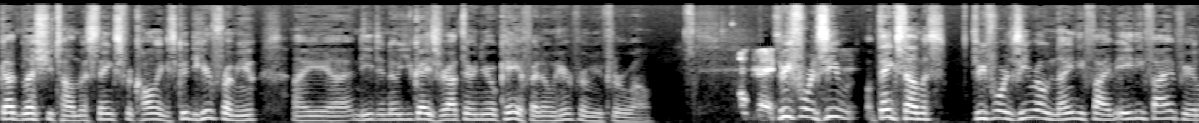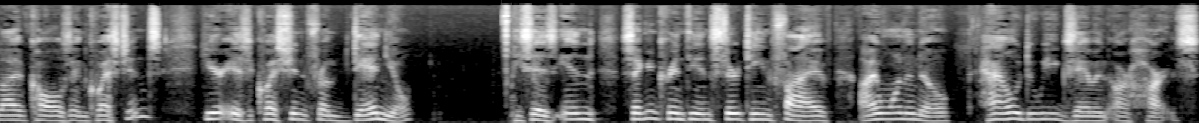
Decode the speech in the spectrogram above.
God bless you, Thomas. Thanks for calling. It's good to hear from you. I uh, need to know you guys are out there and you're okay if I don't hear from you for a while. Okay. 340. Thanks, Thomas. 340-9585 for your live calls and questions. Here is a question from Daniel. He says in 2 Corinthians 13:5, I want to know how do we examine our hearts?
